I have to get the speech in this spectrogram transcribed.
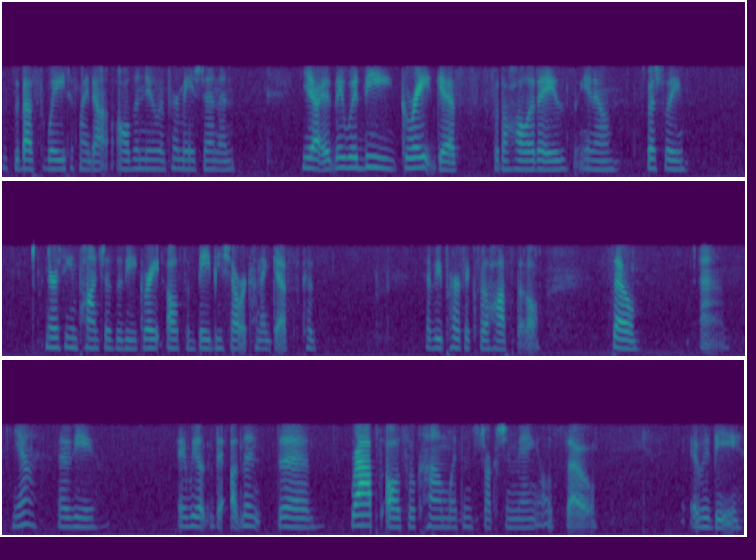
it's the best way to find out all the new information. And yeah, they would be great gifts for the holidays. You know, especially nursing ponchos would be great. Also, baby shower kind of gifts because that'd be perfect for the hospital. So, um, yeah, that would be. We, the, the the wraps also come with instruction manuals, so it would be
